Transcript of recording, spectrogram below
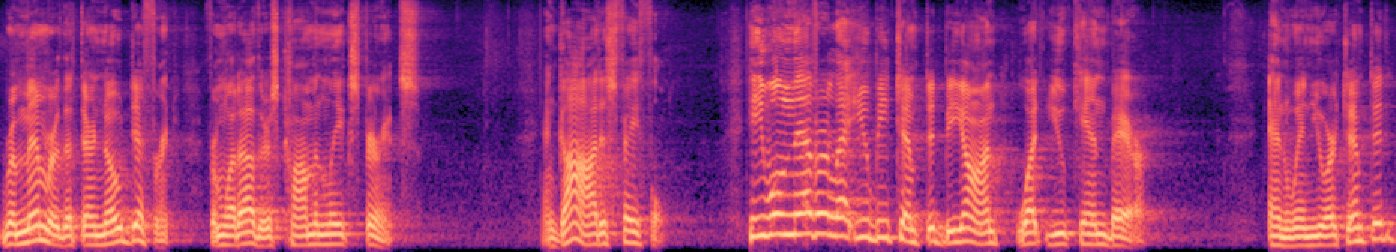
remember that they're no different from what others commonly experience. And God is faithful. He will never let you be tempted beyond what you can bear. And when you are tempted,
